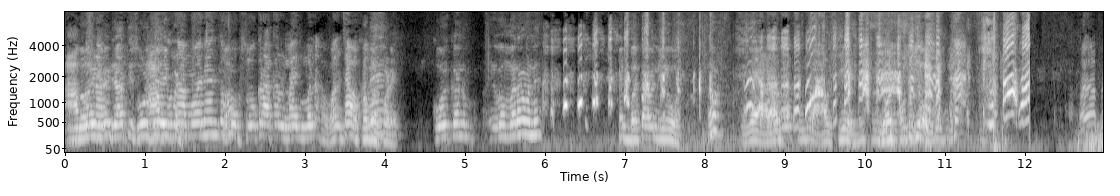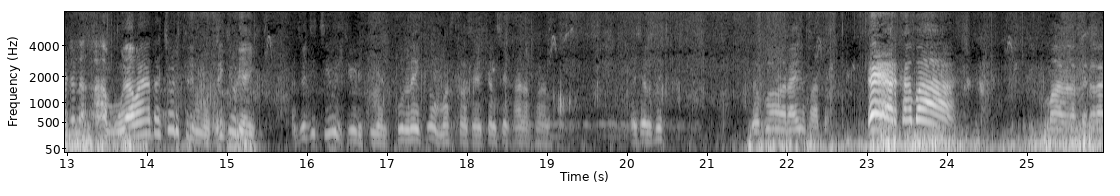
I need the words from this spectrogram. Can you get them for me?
આપણા- રાતે સોળ થઈ પડે. મને તો છોકરા કન લાઈન મને વંચાવ ખબર પડે. કોઈ કન એવો મરાવે ને. બતાવે નહીં એવો. મારા બેટા આ મુરાવાયા તો ચીડી ચીવડી મોટી ચીડી આવી. હજુ ચીડ ચીડી પીએ ફૂલ નહીં કેવો મસ્ત સ્પેશિયલ છે સારા સારા. સ્પેશિયલ છે. જબર આવ્યું ખાતો એ અરખાબા મારા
